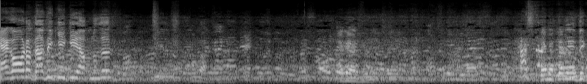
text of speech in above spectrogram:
এগারোটা দাবি কি কি আপনাদের? দিক।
